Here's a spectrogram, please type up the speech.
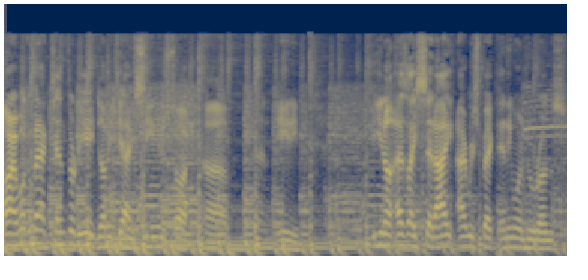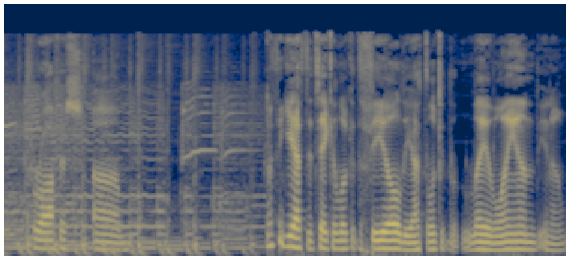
All right, welcome back. 1038 WTIC News Talk uh, 1080. You know, as I said, I, I respect anyone who runs for office. Um, I think you have to take a look at the field. You have to look at the lay of the land, you know,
